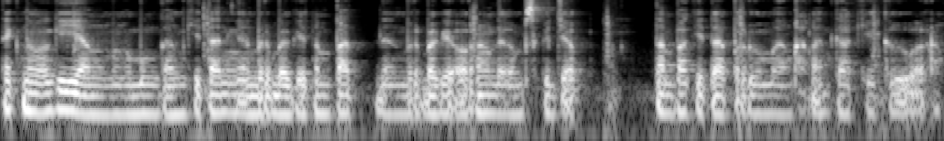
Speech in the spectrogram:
Teknologi yang menghubungkan kita dengan berbagai tempat dan berbagai orang dalam sekejap, tanpa kita perlu melangkahkan kaki keluar.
